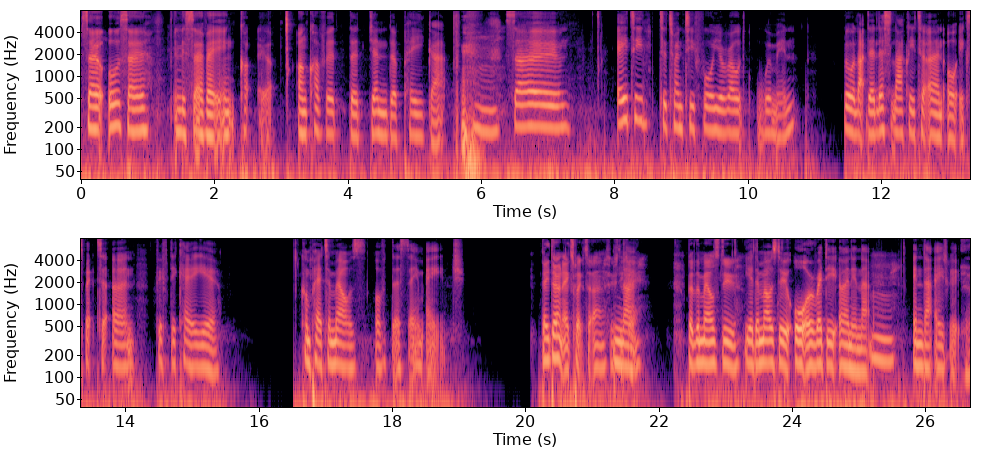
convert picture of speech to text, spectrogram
So also in this survey, it inco- uh, uncovered the gender pay gap. Mm. So 18 to 24 year old women feel like they're less likely to earn or expect to earn 50k a year. compared to males of the same age. They don't expect to earn 50k. No. But the males do. Yeah, the males do, or already earning that Mm. in that age group. Yeah.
